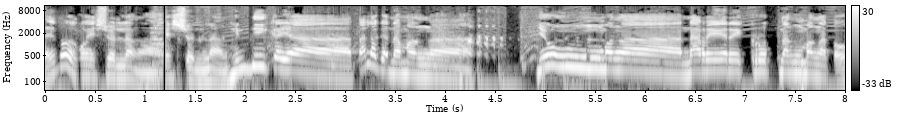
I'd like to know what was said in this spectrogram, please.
ito question lang ah, question lang. Hindi kaya talaga namang ah, yung mga nare-recruit ng mga to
